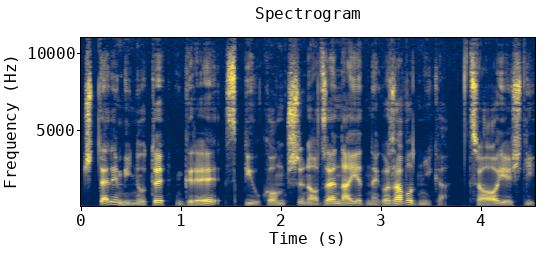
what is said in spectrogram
4 minuty gry z piłką przy nodze na jednego zawodnika. Co jeśli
